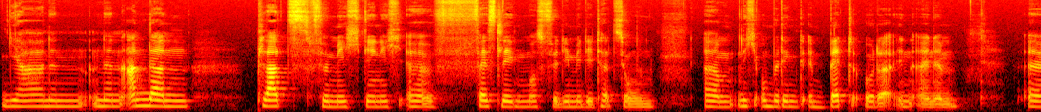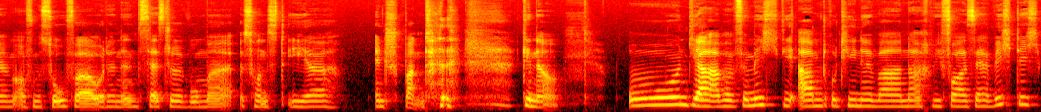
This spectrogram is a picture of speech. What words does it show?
ja, einen, einen anderen Platz für mich, den ich äh, festlegen muss für die Meditation. Ähm, nicht unbedingt im Bett oder in einem ähm, auf dem Sofa oder in einem Sessel, wo man sonst eher entspannt. genau. Und ja, aber für mich die Abendroutine war nach wie vor sehr wichtig.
